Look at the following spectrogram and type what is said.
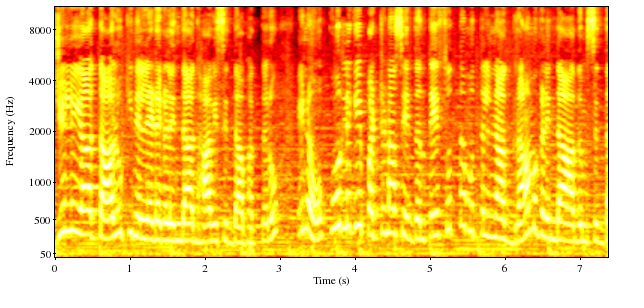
ಜಿಲ್ಲೆಯ ತಾಲೂಕಿನೆಲ್ಲೆಡೆಗಳಿಂದ ಧಾವಿಸಿದ್ದ ಭಕ್ತರು, ಇನ್ನು ಕೂರ್ಲಿಗಿ ಪಟ್ಟಣ ಸೇರಿದಂತೆ ಸುತ್ತಮುತ್ತಲಿನ ಗ್ರಾಮಗಳಿಂದ ಆಗಮಿಸಿದ್ದ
